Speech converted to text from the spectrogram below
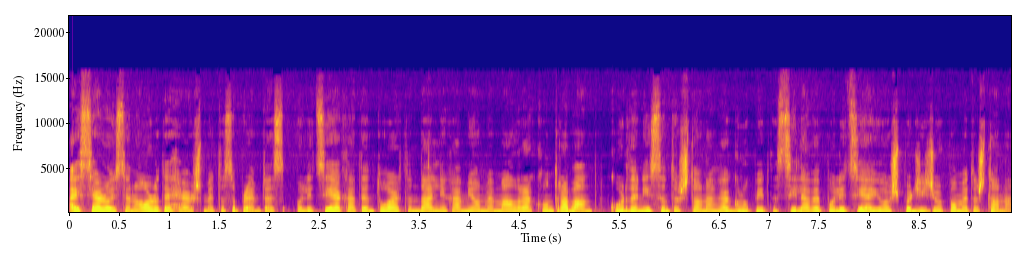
Ai sqaroi se në orët e hershme të së premtes, policia ka tentuar të ndalë një kamion me mallra kontrabandë kur dhe nisën të shtëna nga grupi të cilave policia iu është përgjigjur po me të shtëna,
